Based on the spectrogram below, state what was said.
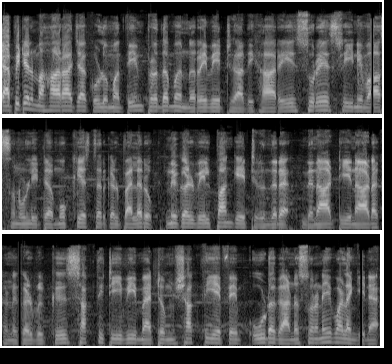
கேபிட்டல் மகாராஜா குழுமத்தின் பிரதம நிறைவேற்று அதிகாரி சுரேஷ் ஸ்ரீனிவாசன் உள்ளிட்ட முக்கியஸ்தர்கள் பலரும் நிகழ்வில் பங்கேற்றிருந்தனர். இந்த நாட்டிய நாடக நிகழ்வுக்கு சக்தி டிவி மற்றும் சக்தி எஃப்எம் ஊடக அனுசரணை வழங்கின.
